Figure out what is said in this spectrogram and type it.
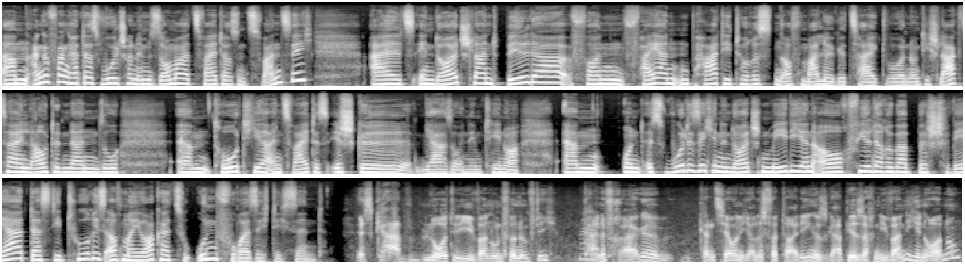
Ähm, angefangen hat das wohl schon im Sommer 2020 als in Deutschland Bilder von feiernden Partytouristen auf Malle gezeigt wurden. Und die Schlagzeilen lauteten dann so, ähm, droht hier ein zweites Ischgl, ja, so in dem Tenor. Ähm, und es wurde sich in den deutschen Medien auch viel darüber beschwert, dass die Touris auf Mallorca zu unvorsichtig sind. Es gab Leute, die waren unvernünftig, keine Frage. Kannst ja auch nicht alles verteidigen. Es gab hier Sachen, die waren nicht in Ordnung.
